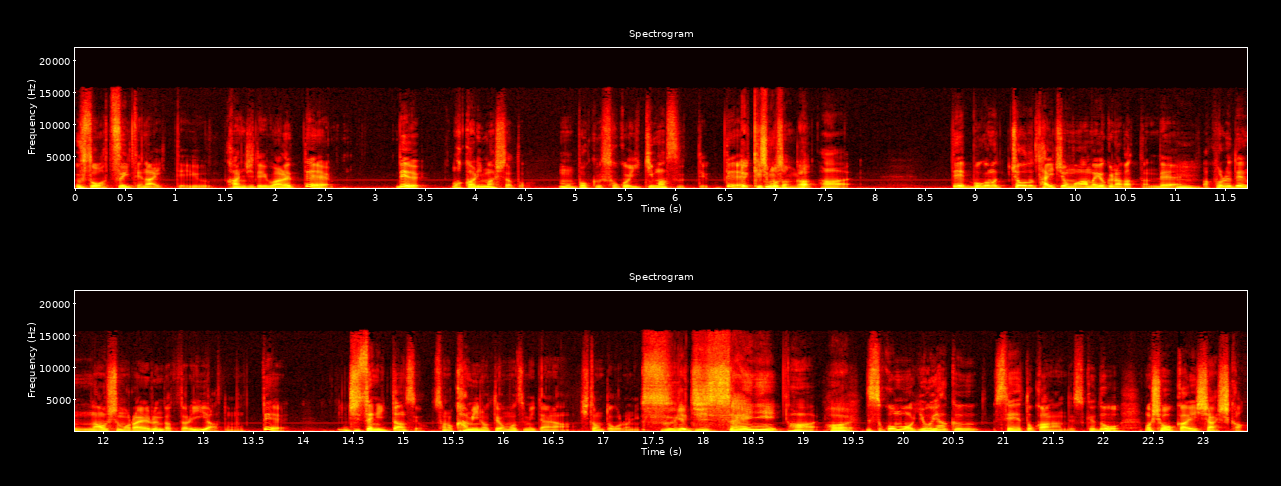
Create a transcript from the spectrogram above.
嘘はついてないっていう感じで言われてで分かりましたと。もう僕そこ行きますって言って。え岸本さんが？はい、で僕もちょうど体調もあんま良くなかったんで、うん。あこれで治してもらえるんだったらいいやと思って実際に行ったんですよその神の手を持つみたいな人のところに。すげえ実際に？はいはい。でそこも予約制とかなんですけど、うんもう紹介者しか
